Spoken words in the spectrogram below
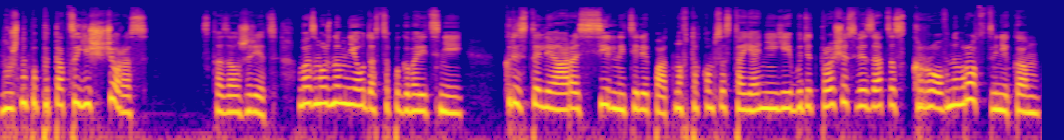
«Нужно попытаться еще раз», — сказал жрец. «Возможно, мне удастся поговорить с ней. Кристаллиара — сильный телепат, но в таком состоянии ей будет проще связаться с кровным родственником».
